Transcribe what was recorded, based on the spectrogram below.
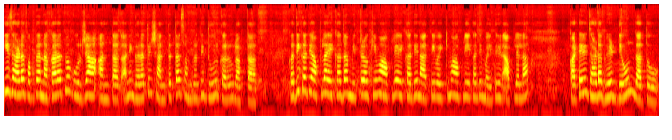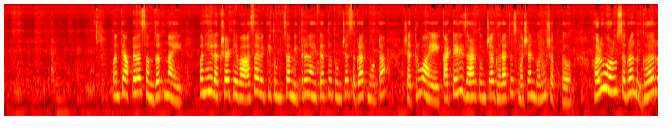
ही झाडं फक्त नकारात्मक ऊर्जा आणतात आणि घरातील शांतता समृद्धी दूर करू लागतात. कधीकधी आपला एखादा मित्र किंवा आपले एखादे नातेवाईक किंवा आपली एखादी मैत्रीण आपल्याला काटेरी झाडं भेट देऊन जातो. पण ते आपल्याला समजत नाही. पण हे लक्षात ठेवा असा व्यक्ती तुमचा मित्र नाही तर तो तुमच्या सगळ्यात मोठा शत्रू आहे. काटेरी झाड तुमच्या घराचं स्मशान बनू शकतं. हळूहळू सगळं घर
